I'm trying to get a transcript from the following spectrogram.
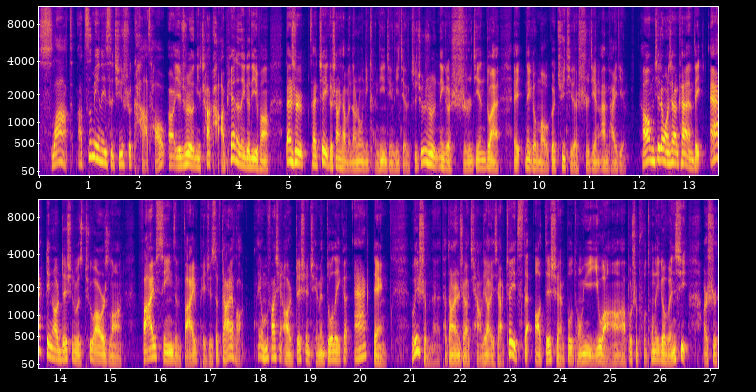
Slot 啊，字面的意思其实是卡槽啊，也就是你插卡片的那个地方。但是在这个上下文当中，你肯定已经理解了，这就是那个时间段，哎，那个某个具体的时间安排点。好，我们接着往下看，The acting audition was two hours long, five scenes and five pages of dialogue. 哎，我们发现 audition 前面多了一个 acting，为什么呢？它当然是要强调一下，这一次的 audition 不同于以往啊，不是普通的一个文戏，而是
